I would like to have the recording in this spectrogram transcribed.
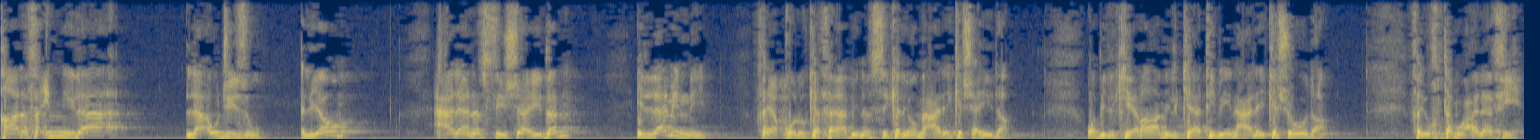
قال فإني لا لا أجيز اليوم على نفسي شاهدا إلا مني. فيقول كفى بنفسك اليوم عليك شهيدا وبالكرام الكاتبين عليك شهودا. فيختم على فيه.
